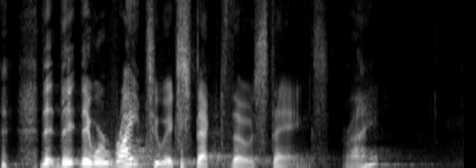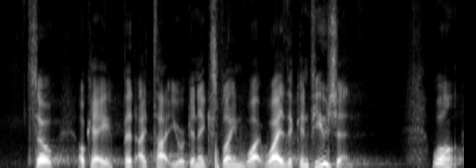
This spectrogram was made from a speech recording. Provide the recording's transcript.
they, they, they were right to expect those things, right? So, okay, but I thought you were going to explain why, why the confusion. Well,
